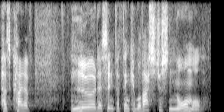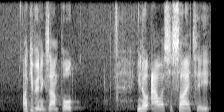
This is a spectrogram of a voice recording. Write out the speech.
has kind of lured us into thinking, well, that's just normal? I'll give you an example. You know, our society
